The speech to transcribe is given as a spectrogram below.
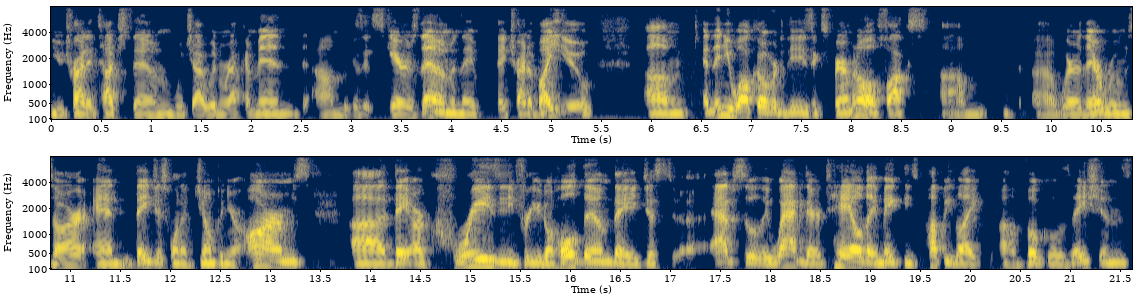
you try to touch them, which I wouldn't recommend um, because it scares them and they, they try to bite you. Um, and then you walk over to these experimental fox um, uh, where their rooms are, and they just want to jump in your arms. Uh, they are crazy for you to hold them. They just uh, absolutely wag their tail. They make these puppy like uh, vocalizations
